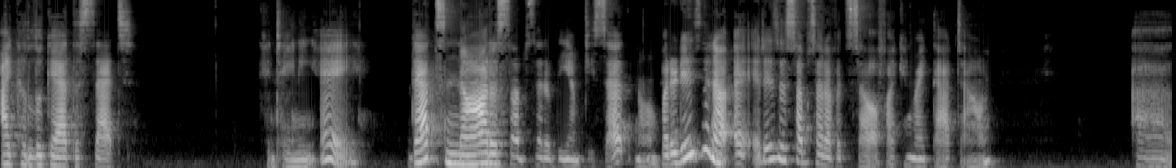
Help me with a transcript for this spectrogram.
I could look at the set containing A. That's not a subset of the empty set, no, but it is, an, it is a subset of itself. I can write that down. Uh,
